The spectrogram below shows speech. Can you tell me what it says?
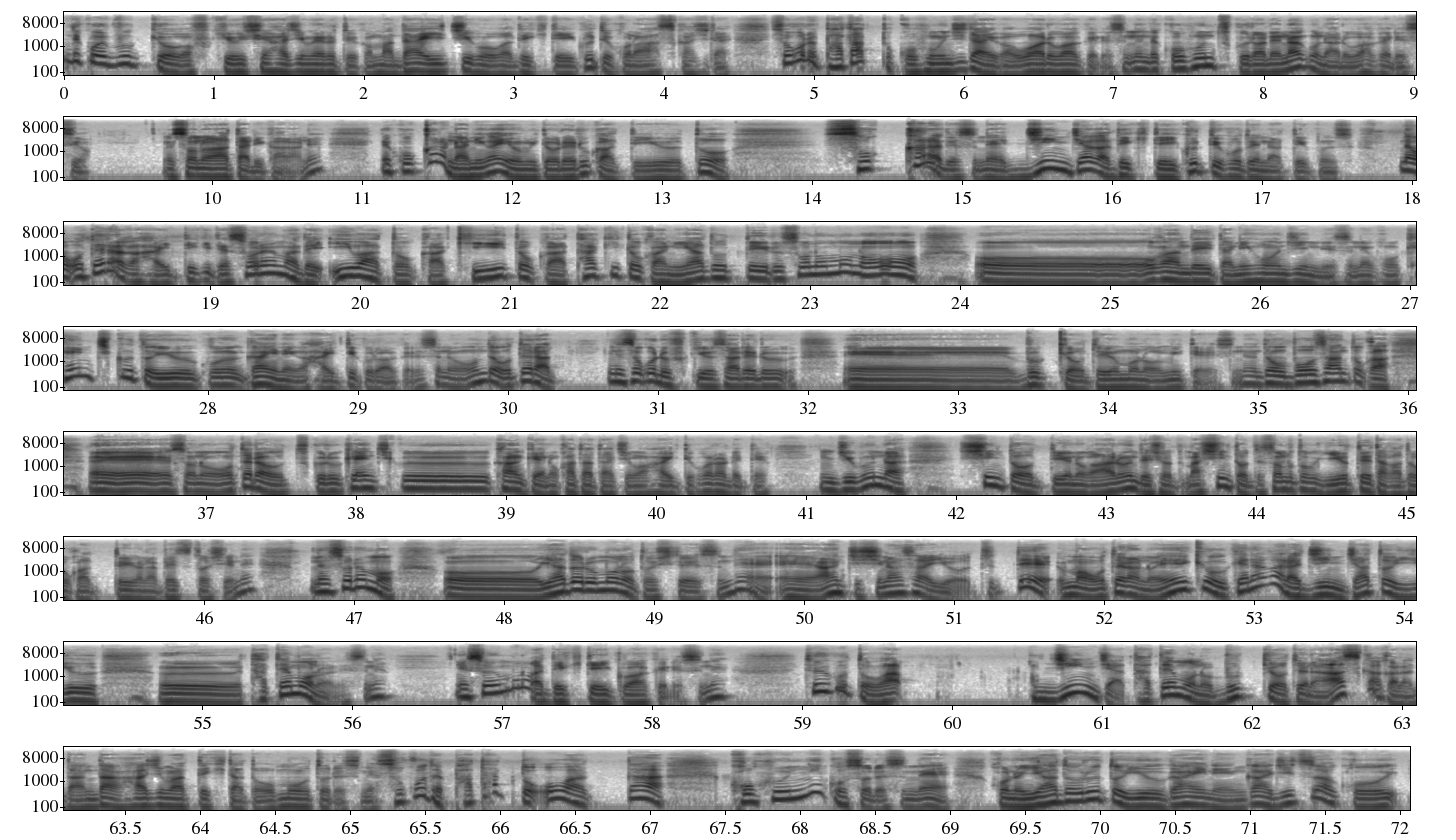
で、これ仏教が普及し始めるというか、まあ、第一号ができていくというこの飛鳥時代。そこでパタッと古墳時代が終わるわけですね。で、古墳作られなくなるわけですよ。そのあたりからね。で、こっから何が読み取れるかっていうと、そっからですね、神社ができていくっていうことになっていくんです。だからお寺が入ってきて、それまで岩とか木とか滝とかに宿っているそのものを拝んでいた日本人ですね、この建築というこの概念が入ってくるわけですね。ほんでお寺で、そこで普及される、えー仏教というものを見てですね、で、お坊さんとか、えーそのお寺を作る建築関係の方たちも入ってこられて、自分ら神道っていうのがあるんでしょって、まあ神道ってその時言ってたかどうかっていうような別としてね、で、それも、宿るものとしてですね、えー安置しなさいよって言って、まあお寺の影響を受けながら神社という建物ですね、えそういうものができていくわけですね。ということは、神社、建物、仏教というのは飛鳥からだんだん始まってきたと思うとですね、そこでパタッと終わった古墳にこそですね、この宿るという概念が実はこう、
